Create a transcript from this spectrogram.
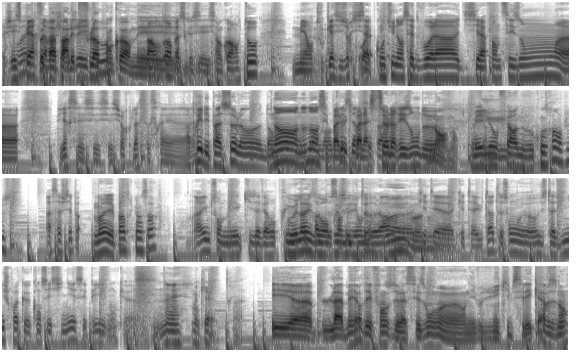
j'espère Ouais. On que ça peut va pas parler de flop tout. encore, mais. Pas encore parce que c'est encore tôt, mais en tout cas c'est sûr que si ça continue dans cette voie-là d'ici la fin de saison, euh, pire c'est sûr que là ça serait. euh, Après, il est pas seul. Hein, dans, non non non, c'est pas, hein, pas la seule raison de. Non, non. Mais ils lui ont fait un nouveau contrat en plus. Ah, ça je sais pas. Non, il y avait pas un truc comme ça Ah, il me semblait qu'ils avaient repris Oui, là, ils ont de 200 repris millions de dollars euh, Oui, qui, bah, était, qui était à Utah. De toute façon, euh, aux États-Unis, je crois que quand c'est signé, c'est payé. Donc, euh, Ouais. Ok. Et euh, la meilleure défense de la saison euh, au niveau d'une équipe, c'est les Cavs, non?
